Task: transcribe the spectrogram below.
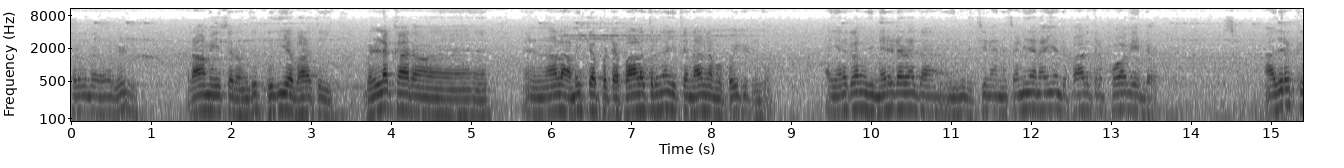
பிரதமர் அவர்கள் ராமேஸ்வரம் வந்து புதிய பாலத்தை வெள்ளக்காரனால் அமைக்கப்பட்ட பாலத்தில் தான் இத்தனை நாள் நம்ம போய்கிட்டு இருந்தோம். அது எனக்கெல்லாம் கொஞ்சம் நெருடலாக தான் இருந்துச்சு. நான் சன்னிதானாகி அந்த பாலத்தில் போகவே இல்லை. அதற்கு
